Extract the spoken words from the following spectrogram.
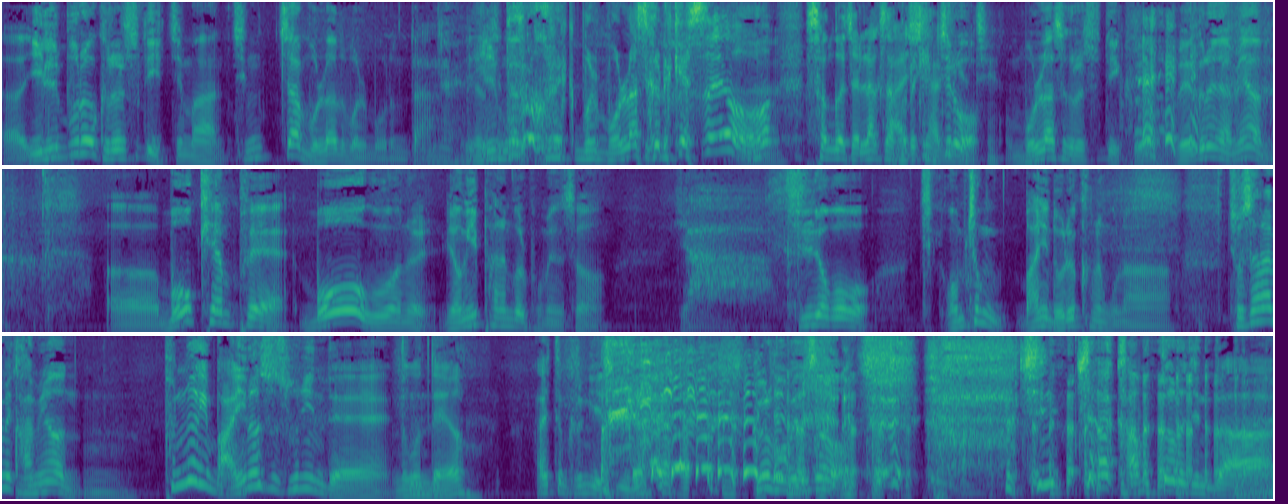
어, 일부러 그럴 수도 있지만 진짜 몰라도 뭘 모른다 이런 일부러 그렇게 뭘 몰라서 그랬겠어요. 선거 전략상 아, 그렇게 실제로. 몰라서 그럴 수도 있고요. 왜 그러냐면 어, 모 캠프에 모 의원을 영입하는 걸 보면서 야 지려고 엄청 많이 노력하는구나. 저 사람이 가면 분명히 마이너스 손인데 누군데요? 하여튼 그런 게 있습니다. 그걸 보면서 야, 진짜 감 떨어진다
